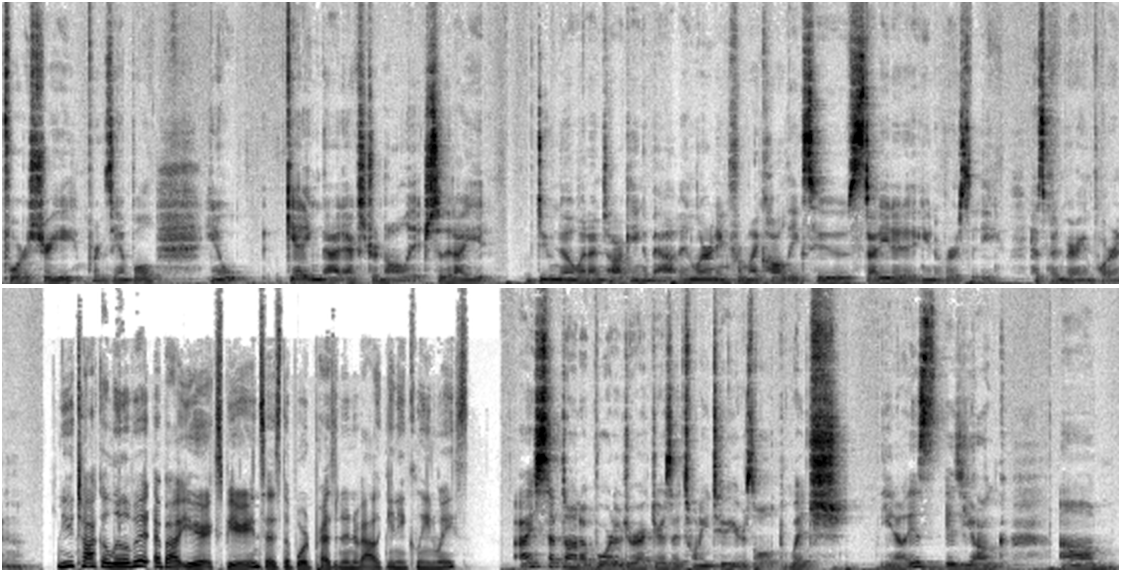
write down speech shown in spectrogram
forestry, for example, you know, getting that extra knowledge so that I do know what I'm talking about, and learning from my colleagues who studied it at university has been very important. Can you talk a little bit about your experience as the board president of Allegheny Cleanways? I stepped on a board of directors at 22 years old, which you know is is young. Um,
